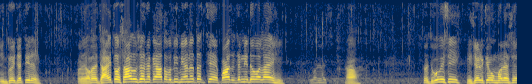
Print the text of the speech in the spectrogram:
ઈંધોઈ જતી રહે. પણ હવે જાય તો સારું છે ને કે આ તો બધી મહેનત જ છે. પાંચ હજારની દવા લાવે છે. હા. તો જોવી છે રિઝલ્ટ કેવું મળે છે?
